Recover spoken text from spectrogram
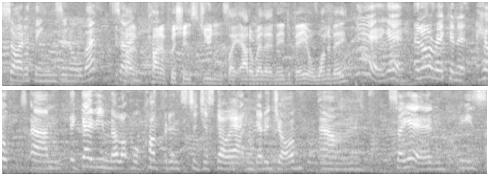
side of things and all that. So. kind, of, kind of pushes students like out of where they need to be or want to be. Yeah, yeah, and I reckon it helped. Um, it gave him a lot more confidence to just go out and get a job. Um, so yeah, and he's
